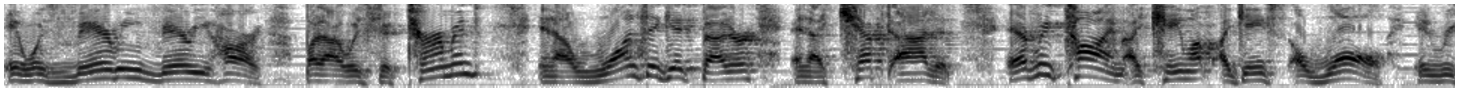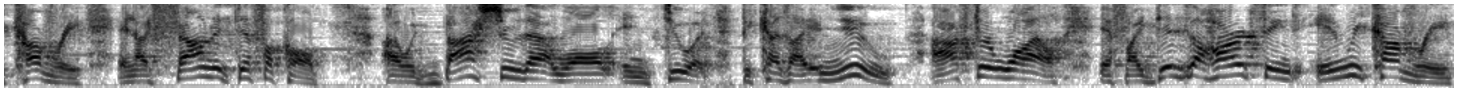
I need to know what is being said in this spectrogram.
it was very, very hard, but I was determined and I wanted to get better and I kept at it. Every time I came up against a wall in recovery and I found it difficult, I would bash through that wall and do it because I knew after a while, if I did the hard things in recovery,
